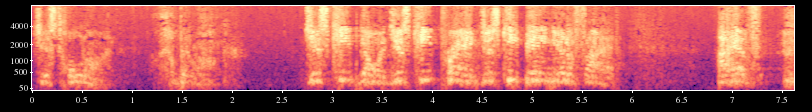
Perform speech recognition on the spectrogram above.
just hold on a little bit longer. Just keep going. Just keep praying. Just keep being unified. I have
